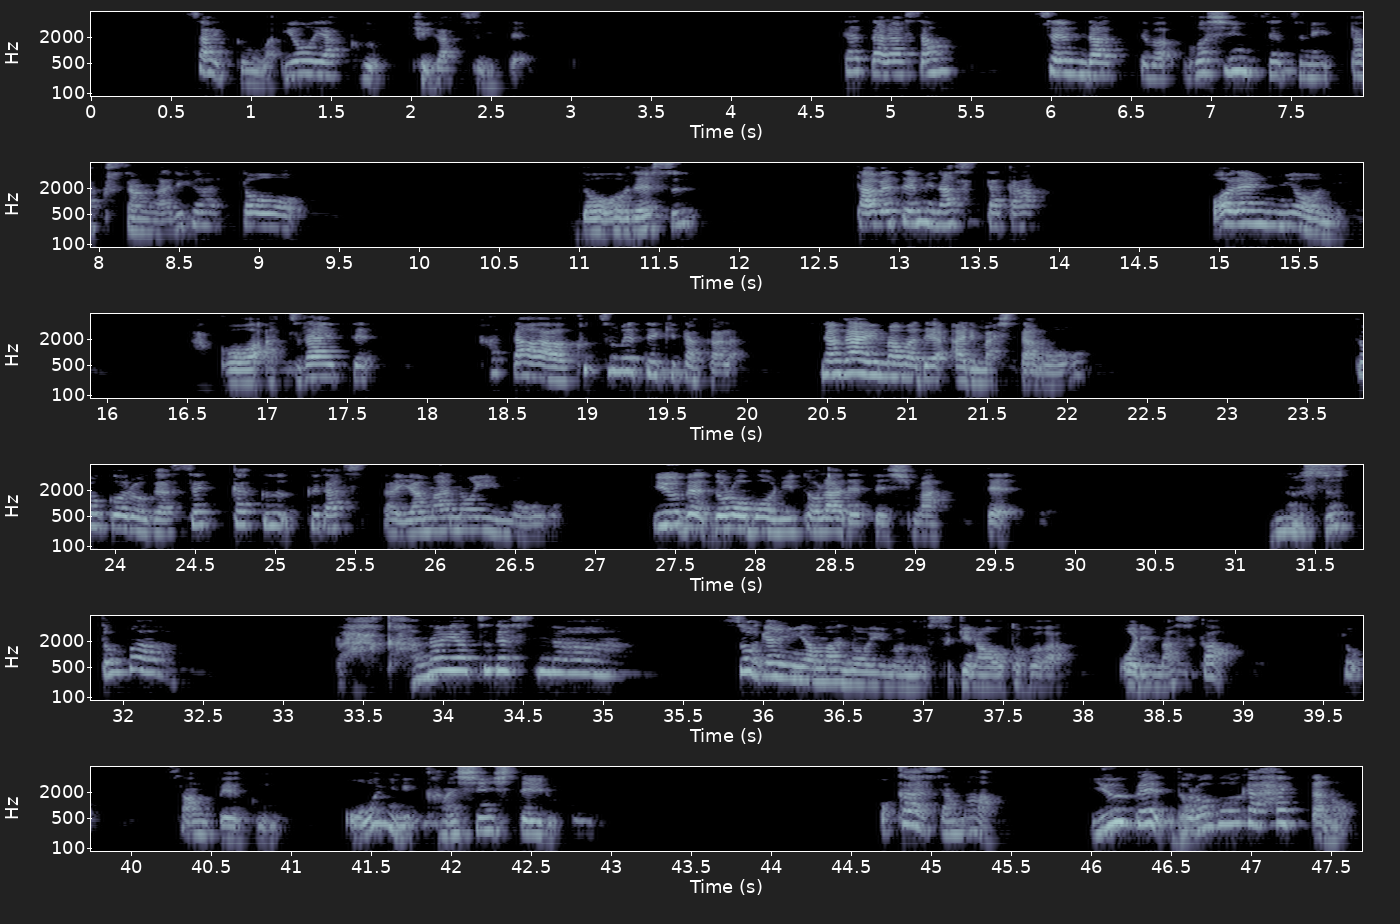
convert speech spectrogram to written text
細君はようやく気がついて、たたらさん、先だってはご親切にたくさんありがとう。どうです？食べてみなすったか？おれんように箱をあつらえて肩くつめてきたから長いままでありましたろう。ところがせっかく下した山の芋をゆうべ泥棒に取られてしまって盗っ人は、バカなやつですな。そげん山の芋の好きな男がおりますか？と、三平君、大いに感心している。お母様、ゆうべ泥棒が入ったの？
